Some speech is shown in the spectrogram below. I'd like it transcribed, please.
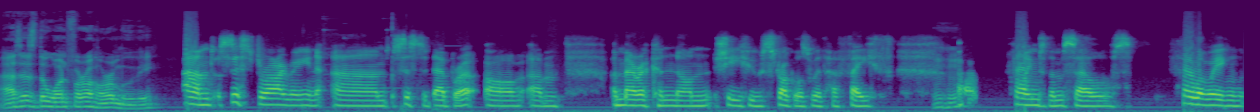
As is the one for a horror movie. and Sister Irene and Sister Deborah are um, American nun, she who struggles with her faith, Mhm. uh, find themselves following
